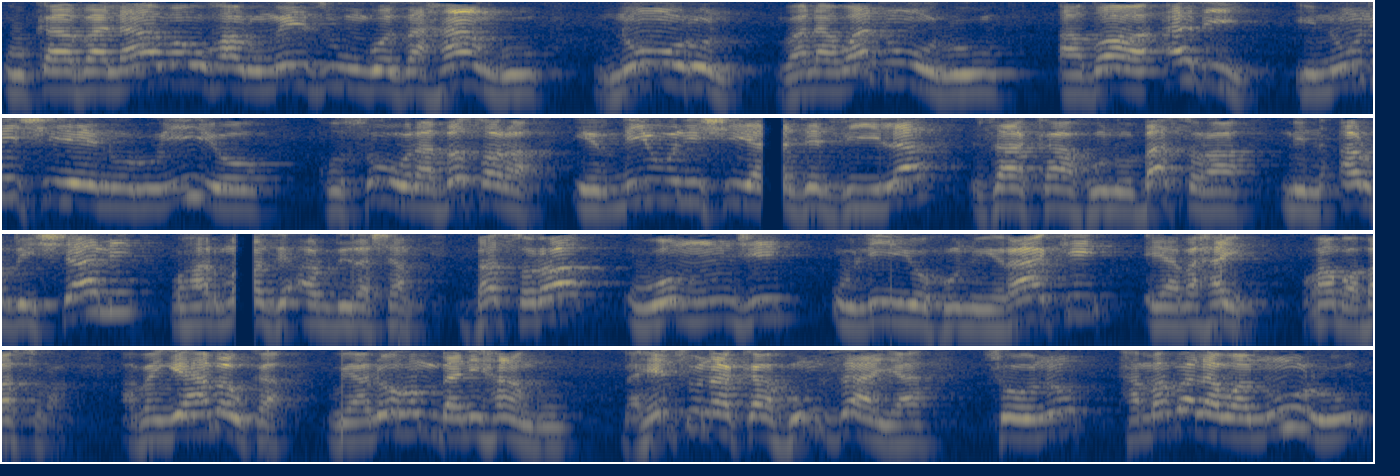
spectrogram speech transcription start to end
Ukabalawa uharumezi ungoza hangu nurun wala wa nuru adaa li inunishiye nuru hiyo kusura basara irdiunishia ze vila za kahunu basra min ardi shami waharmazi ardi za shami. Basra uwo mji uliyohunu iraki ya bahai wamba basra abange habauka uyalohom mbani hangu bahensuna kahumzaya tsono hamabala wa nuru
